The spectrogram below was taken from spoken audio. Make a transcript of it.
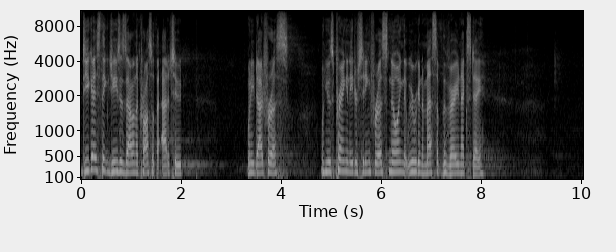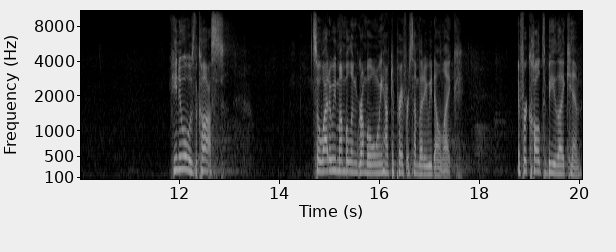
Do you guys think Jesus died on the cross with the attitude when he died for us? When he was praying and interceding for us, knowing that we were going to mess up the very next day? He knew what was the cost. So why do we mumble and grumble when we have to pray for somebody we don't like? If we're called to be like him.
